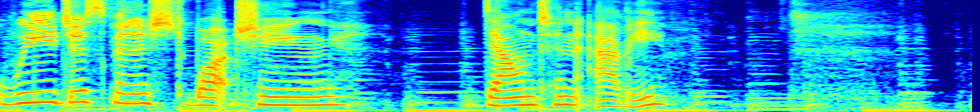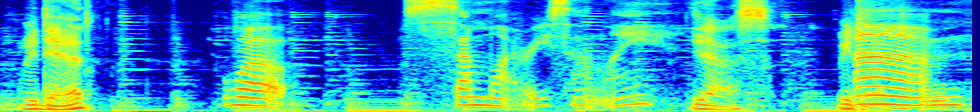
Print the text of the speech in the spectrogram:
we just finished watching Downton Abbey. We did. Well, somewhat recently. Yes, we did. Um,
